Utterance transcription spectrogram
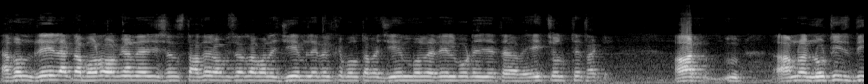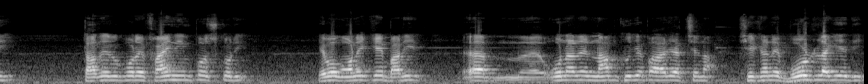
এখন রেল একটা বড় অর্গানাইজেশন তাদের অফিসাররা বলে জিএম লেভেলকে বলতে হবে। জিএম বলে রেল বোর্ডে যেতে হবে। এই চলতে থাকে। আর আমরা নোটিশ দিই। তাদের উপরে ফাইন ইম্পোজ করি। এবং অনেকে বাড়ির ওনারের নাম খুঁজে পাওয়া যাচ্ছে না সেখানে বোর্ড লাগিয়ে দিই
